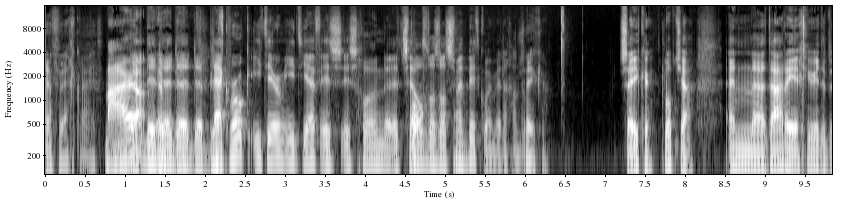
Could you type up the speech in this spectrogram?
ETF weg kwijt. Maar Ja, de, de, eh, de, de BlackRock Ethereum ETF is, is gewoon hetzelfde als wat ze Ja. met Bitcoin willen gaan doen. Zeker. Zeker, klopt ja. En eh, daar reageerde de,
